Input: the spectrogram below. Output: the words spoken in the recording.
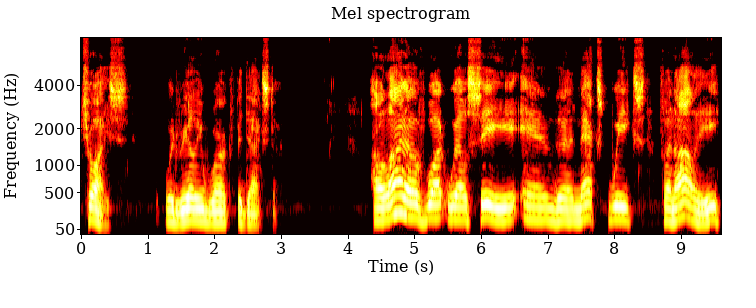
choice would really work for Dexter. A lot of what we'll see in the next week's finale,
